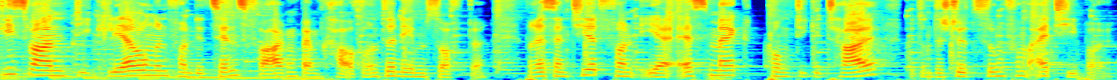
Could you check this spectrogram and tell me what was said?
Dies waren die Klärungen von Lizenzfragen beim Kauf von Unternehmenssoftware, präsentiert von ersmac.digital mit Unterstützung vom IT-Ball.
